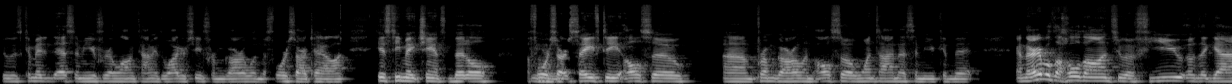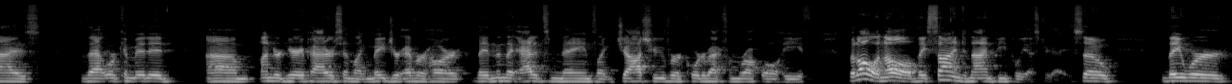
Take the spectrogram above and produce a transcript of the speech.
who was committed to SMU for a long time. He's a wide receiver from Garland, a four-star talent. His teammate Chance Biddle, a four-star mm-hmm. safety, also um, from Garland, also a one-time SMU commit. And they're able to hold on to a few of the guys that were committed um, under Gary Patterson, like Major Everhart. They, and then they added some names like Josh Hoover, a quarterback from Rockwall Heath. But all in all, they signed nine people yesterday. So they were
